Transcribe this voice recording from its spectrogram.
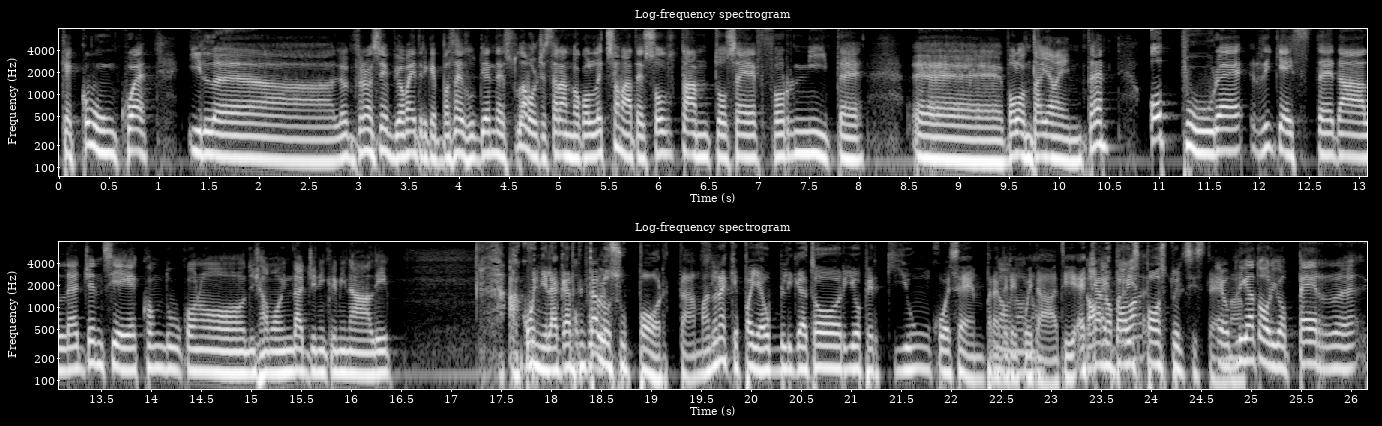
che comunque il, uh, le informazioni biometriche basate sul DNA e sulla voce saranno collezionate soltanto se fornite eh, volontariamente oppure richieste dalle agenzie che conducono diciamo, indagini criminali. Ah, quindi la carta Oppure... lo supporta, ma sì. non è che poi è obbligatorio per chiunque sempre no, avere no, quei no. dati, è che hanno predisposto il sistema. È obbligatorio per,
